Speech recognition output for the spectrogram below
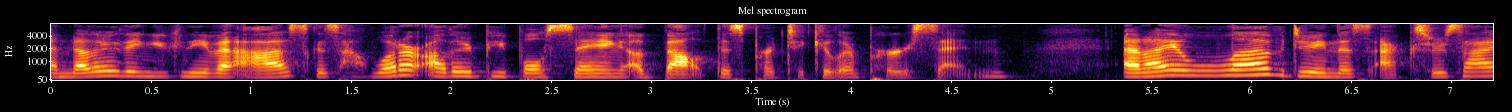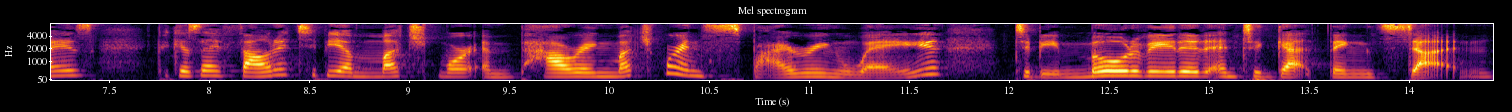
Another thing you can even ask is what are other people saying about this particular person? And I love doing this exercise because I found it to be a much more empowering, much more inspiring way to be motivated and to get things done.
